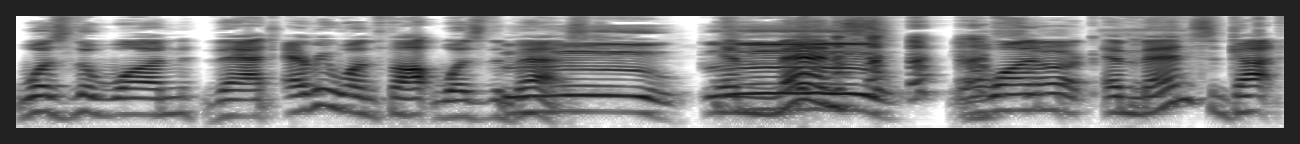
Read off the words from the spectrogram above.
Was the one that everyone thought was the best. Boo, boo. Immense one suck. immense got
